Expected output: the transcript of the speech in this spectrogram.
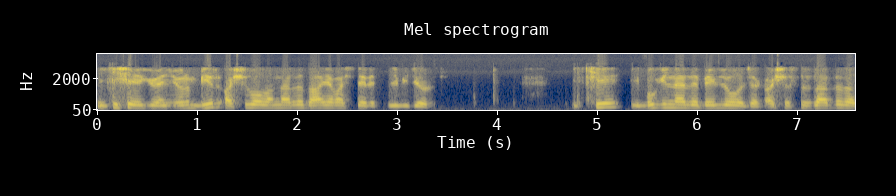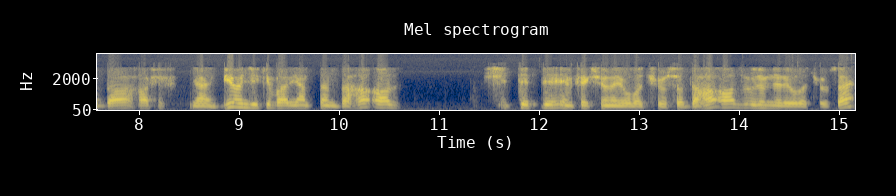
İki şeye güveniyorum. Bir aşılı olanlarda daha yavaş seyrettiğini biliyoruz. İki bugünlerde belli olacak aşısızlarda da daha hafif yani bir önceki varyanttan daha az şiddetli enfeksiyona yol açıyorsa, daha az ölümlere yol açıyorsa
